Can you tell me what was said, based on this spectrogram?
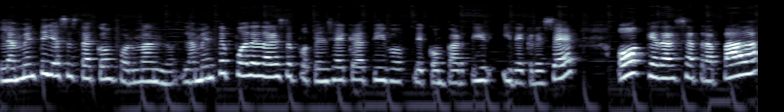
la mente ya se está conformando. La mente puede dar este potencial creativo de compartir y de crecer o quedarse atrapada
